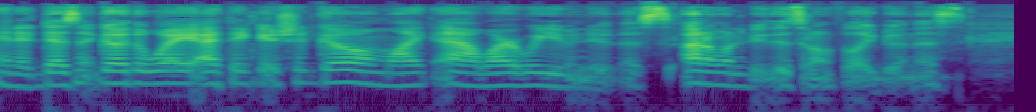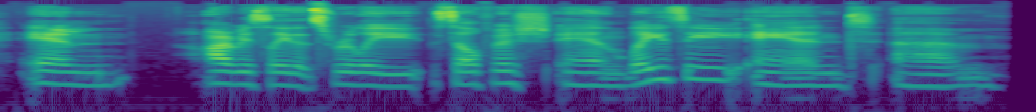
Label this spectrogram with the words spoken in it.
and it doesn't go the way I think it should go, I'm like, ah, why are we even doing this? I don't want to do this. I don't feel like doing this. And obviously, that's really selfish and lazy. And um,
